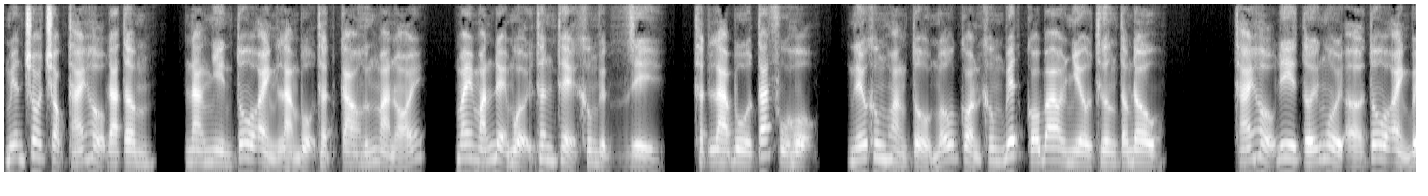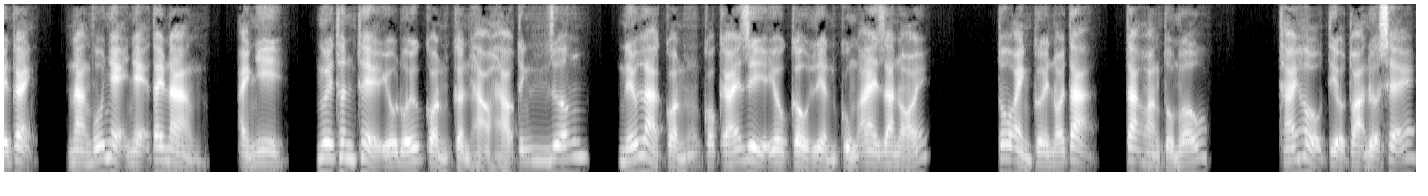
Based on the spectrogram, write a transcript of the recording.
miễn cho chọc thái hậu đa tâm, nàng nhìn tô ảnh làm bộ thật cao hứng mà nói, may mắn đệ muội thân thể không việc gì, thật là Bồ Tát phù hộ, nếu không hoàng tổ mẫu còn không biết có bao nhiêu thương tâm đâu. Thái hậu đi tới ngồi ở tô ảnh bên cạnh, nàng vỗ nhẹ nhẹ tay nàng, ảnh nhi, ngươi thân thể yếu đuối còn cần hảo hảo tinh dưỡng, nếu là còn có cái gì yêu cầu liền cùng ai ra nói. Tô ảnh cười nói tạ, tạ hoàng tổ mẫu. Thái hậu tiểu tọa nửa sẽ,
